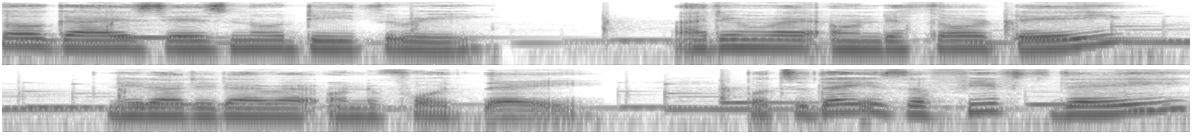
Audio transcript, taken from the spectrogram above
So, guys, there's no day three. I didn't write on the third day, neither did I write on the fourth day. But today is the fifth day,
